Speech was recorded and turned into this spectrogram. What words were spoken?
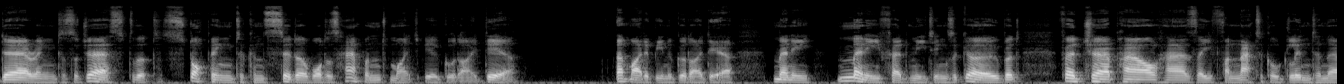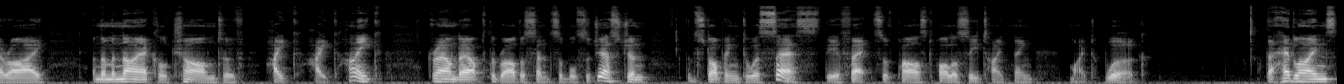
daring to suggest that stopping to consider what has happened might be a good idea. That might have been a good idea many, many Fed meetings ago, but Fed Chair Powell has a fanatical glint in their eye, and the maniacal chant of hike, hike, hike drowned out the rather sensible suggestion that stopping to assess the effects of past policy tightening might work. The headlines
